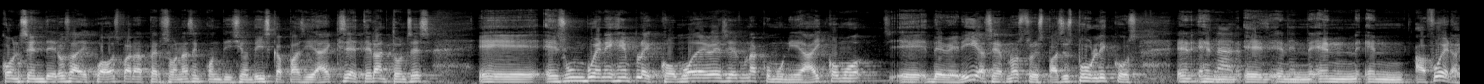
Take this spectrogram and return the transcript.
con senderos adecuados para personas en condición de discapacidad, etcétera. Entonces, eh, es un buen ejemplo de cómo debe ser una comunidad y cómo eh, debería ser nuestros espacios públicos en, en, Claro, en- en- en- afuera.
